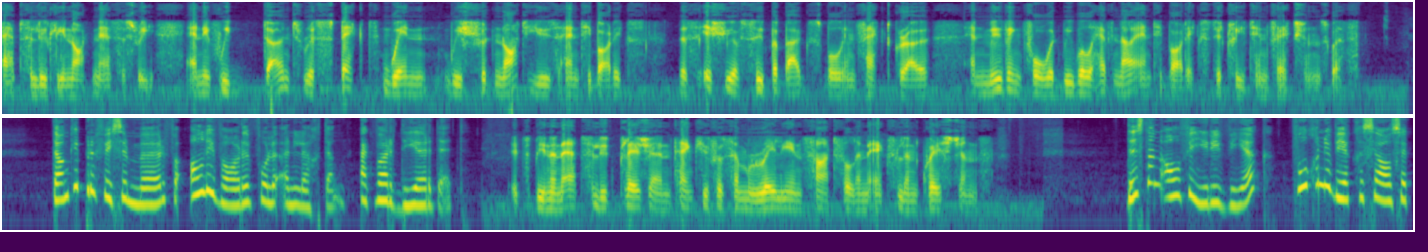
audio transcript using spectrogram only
absolutely not necessary. And if we don't respect when we should not use antibiotics, this issue of superbugs will in fact grow, and moving forward, we will have no antibiotics to treat infections with. Dankie professor Mur vir al die waardevolle inligting. Ek waardeer dit. It's been an absolute pleasure and thank you for some really insightful and excellent questions. Dis dan al vir hierdie week. Volgende week gesels ek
